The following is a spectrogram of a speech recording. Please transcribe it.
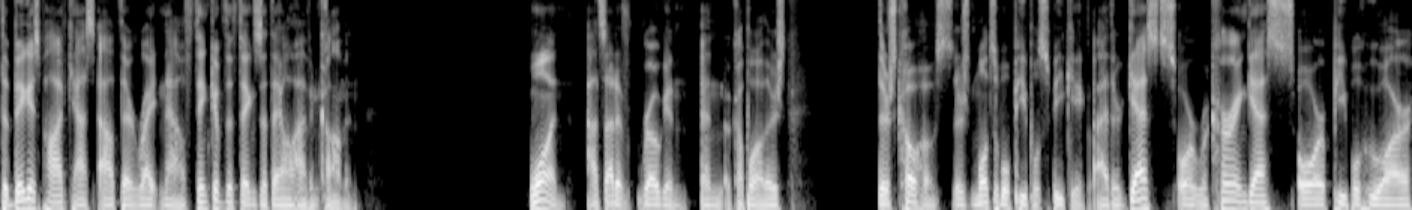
the biggest podcasts out there right now, think of the things that they all have in common. One, outside of Rogan and a couple others, there's co hosts, there's multiple people speaking, either guests or recurring guests or people who are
